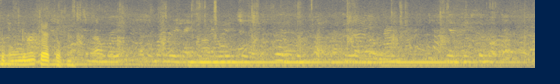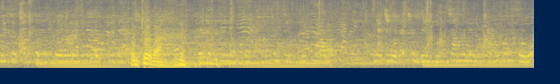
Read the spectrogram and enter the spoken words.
chụp cũng đứng kia chụp này. trong năm mới, mọi người lại cùng nhau lên chùa, hương cúng Phật và xin lộc đầu năm. Nhân dịp xuân mậu tuất, quý vị tiếp tục hương lên khu vực Tây Đà. không chụp à chương trình như sau. Nhà chùa đã chuẩn bị 108 con số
